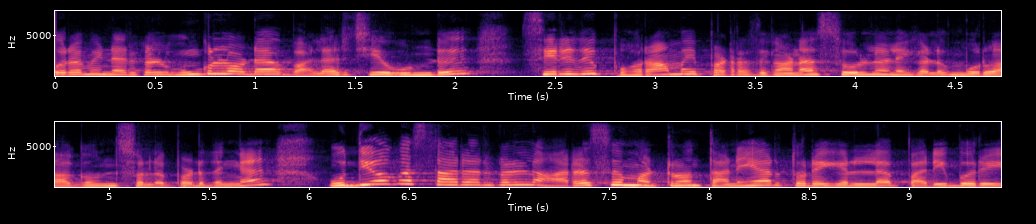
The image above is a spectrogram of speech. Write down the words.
உறவினர்கள் உங்களோட வளர்ச்சியை உண்டு. சிறிது பொறாமைப்படுறதுக்கான சூழ்நிலைகளும் உருவாகும்னு சொல்லப்படுதுங்க. உத்தியோகஸ்தாரர்கள் அரசு மற்றும் தனியார் துறைகளில் பரிபுரி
